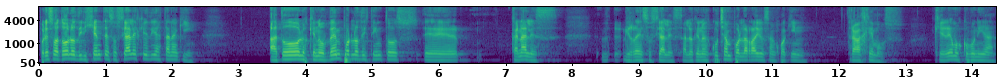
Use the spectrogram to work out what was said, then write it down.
Por eso a todos los dirigentes sociales que hoy día están aquí, a todos los que nos ven por los distintos eh, canales y redes sociales, a los que nos escuchan por la radio San Joaquín, trabajemos, queremos comunidad,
